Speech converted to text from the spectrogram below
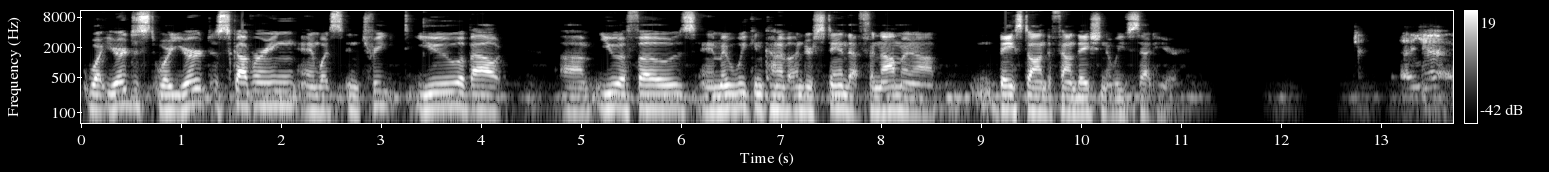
what you're just what you're discovering and what's intrigued you about um, UFOs, and maybe we can kind of understand that phenomena based on the foundation that we've set here. Uh, yeah,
